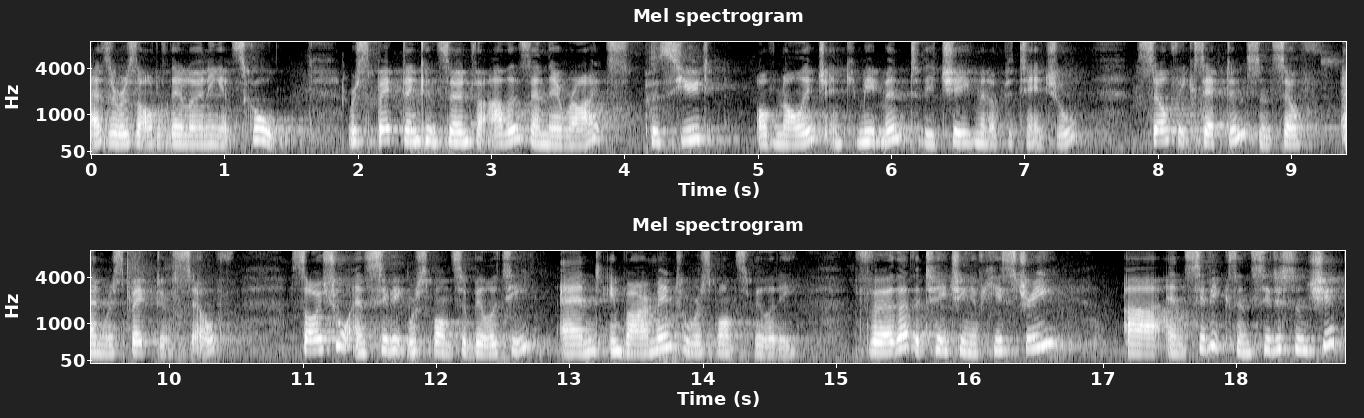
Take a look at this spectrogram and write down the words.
as a result of their learning at school. Respect and concern for others and their rights, pursuit of knowledge and commitment to the achievement of potential, self-acceptance and, self and respect of self, social and civic responsibility and environmental responsibility. Further, the teaching of history, uh, and civics and citizenship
